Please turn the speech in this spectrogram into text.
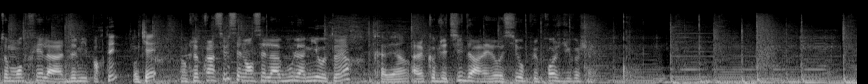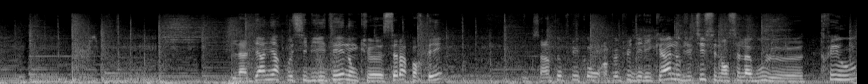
te montrer la demi-portée. Ok, Donc le principe c'est lancer la boule à mi-hauteur très bien. avec objectif d'arriver aussi au plus proche du cochonnet. La dernière possibilité donc euh, c'est la portée. C'est un peu plus con- un peu plus délicat. L'objectif c'est de lancer la boule euh, très haut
